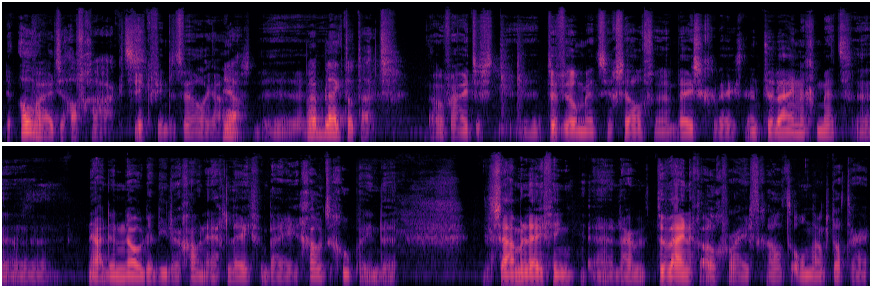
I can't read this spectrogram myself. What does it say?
de overheid is afgehaakt. Ik vind het wel, ja. Ja. Dus, eh, Waar blijkt dat uit? De overheid is eh, te veel met zichzelf eh, bezig geweest en te weinig met ja, de noden die er gewoon echt leven bij grote groepen in de, de samenleving. Daar te weinig oog voor heeft gehad, ondanks dat er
